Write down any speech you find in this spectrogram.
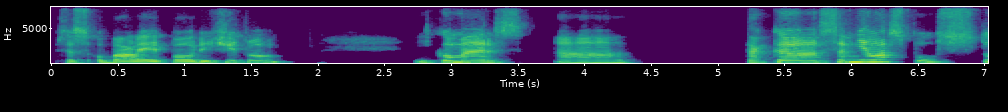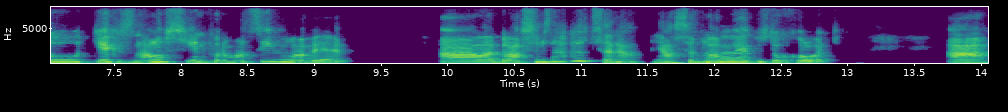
přes obaly po digital, e-commerce, a, tak jsem měla spoustu těch znalostí, informací v hlavě, ale byla jsem zahlcená. Měla jsem hlavu mm. jak vzducholoď a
